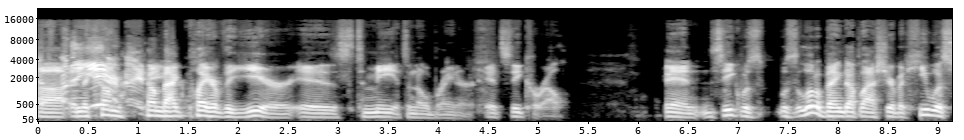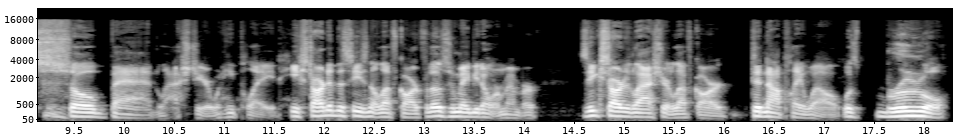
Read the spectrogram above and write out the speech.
Uh, and the year, come, baby. comeback player of the year is to me, it's a no brainer. It's the Correll. And Zeke was was a little banged up last year, but he was so bad last year when he played. He started the season at left guard. For those who maybe don't remember, Zeke started last year at left guard, did not play well, was brutal.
